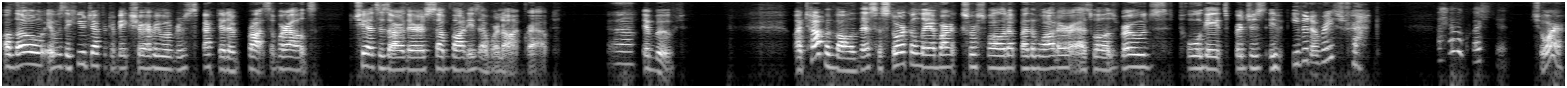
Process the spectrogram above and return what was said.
Although it was a huge effort to make sure everyone was respected and brought somewhere else, chances are there are some bodies that were not grabbed Uh, and moved. On top of all of this, historical landmarks were swallowed up by the water, as well as roads, toll gates, bridges, e- even a racetrack. I have a question. Sure.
